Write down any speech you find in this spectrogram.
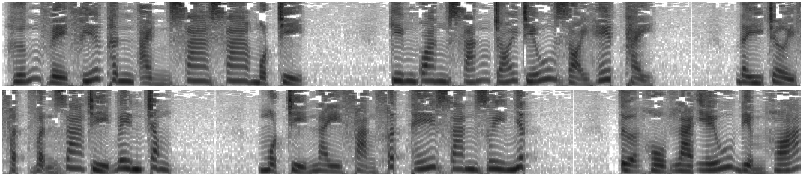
hướng về phía thân ảnh xa xa một chỉ, kim quang sáng trói chiếu giỏi hết thầy, đầy trời phật vận ra chỉ bên trong, một chỉ này phảng phất thế gian duy nhất, tựa hồ là yếu điểm hóa,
